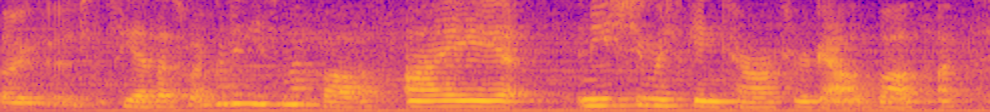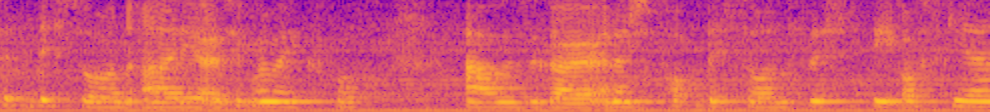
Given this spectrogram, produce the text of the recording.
so good. So yeah, that's what I'm gonna use in my bath. I need to do my skincare after I get out of the bath. I put this on earlier, I took my makeup off hours ago and I just popped this on. So this is the Oskia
